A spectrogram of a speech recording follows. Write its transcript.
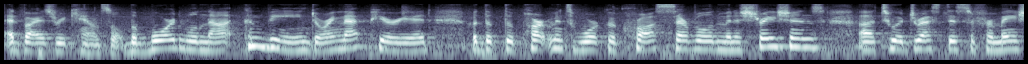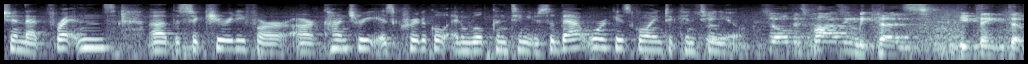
Advisory Council. The board will not convene during that period, but the departments work across several administrations uh, to address disinformation that threatens uh, the security for our, our country is critical and will continue. So that work is going to continue. So if it's pausing because you think the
